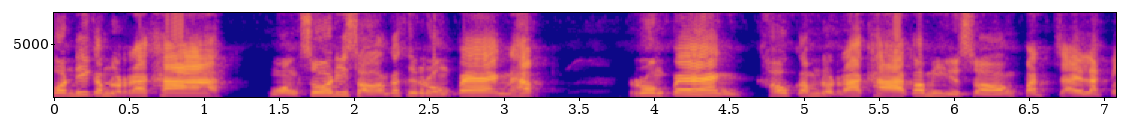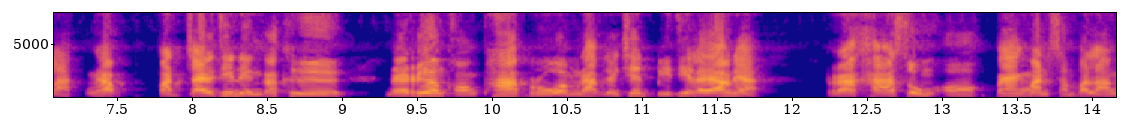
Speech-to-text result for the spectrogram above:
คนที่กำหนดราคาห่วงโซ่ที่สองก็คือโรงแป้งนะครับ โรงแป้งเขากำหนดราคาก็มีอยู่สองปัจจัยหลักๆ นะครับ ปัจจัยที่หนึ่งก็คือในเรื่องของภาพรวมนะครับ อย่างเช่นปีที่แล้วเนี่ยราคาส่งออกแป้งมันสำปะหลัง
